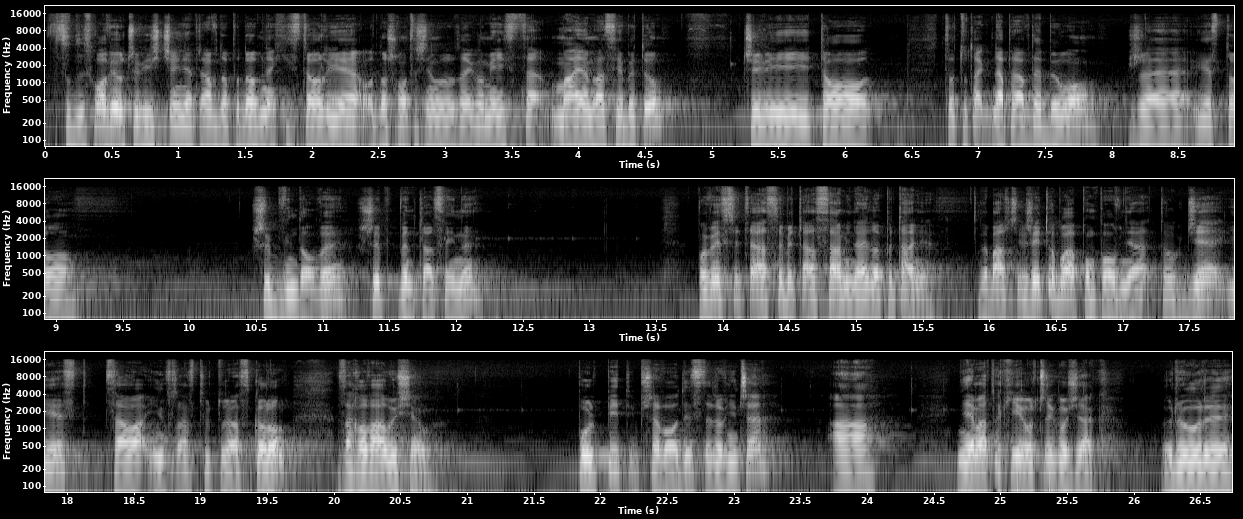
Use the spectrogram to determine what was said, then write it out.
w cudzysłowie oczywiście, nieprawdopodobne historie odnoszące się do tego miejsca mają rację bytu? Czyli to, co tu tak naprawdę było, że jest to szyb windowy, szyb wentylacyjny? Powiedzcie teraz sobie teraz sami, na jedno pytanie. Zobaczcie, jeżeli to była pompownia, to gdzie jest cała infrastruktura? Skoro zachowały się pulpit i przewody sterownicze, a nie ma takiego czegoś jak rury,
